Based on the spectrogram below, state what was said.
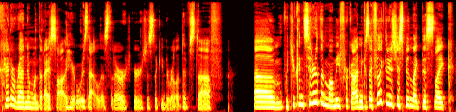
kind of random one that I saw here What was that list that I was just looking to relative stuff. Um, would you consider the Mummy forgotten? Because I feel like there's just been like this like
